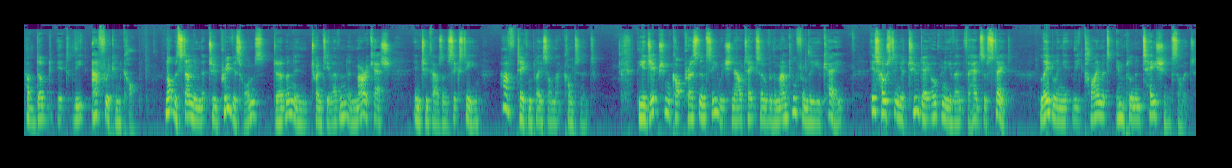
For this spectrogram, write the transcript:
have dubbed it the African COP notwithstanding that two previous ones, Durban in 2011 and Marrakesh in 2016, have taken place on that continent. The Egyptian COP presidency, which now takes over the mantle from the UK, is hosting a two day opening event for heads of state, labelling it the Climate Implementation Summit.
